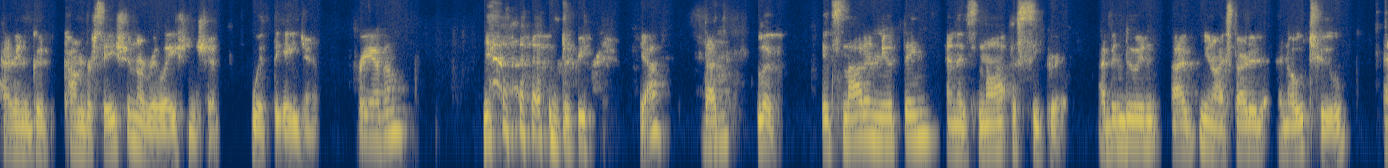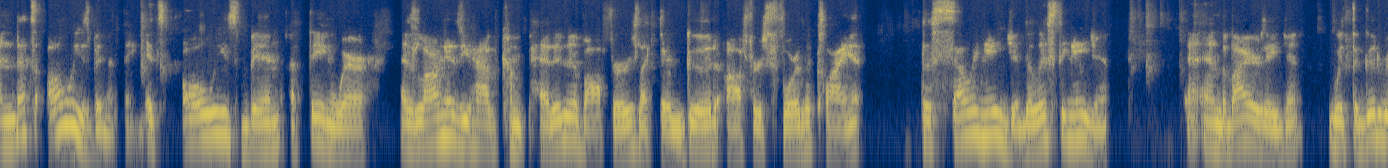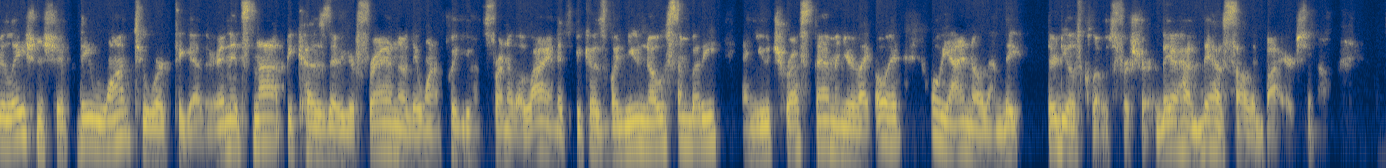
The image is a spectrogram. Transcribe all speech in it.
having a good conversation or relationship with the agent? Three of them. Yeah, three. Yeah, that's mm-hmm. look. It's not a new thing, and it's not a secret. I've been doing. I've you know I started in 02, and that's always been a thing. It's always been a thing where as long as you have competitive offers, like they're good offers for the client, the selling agent, the listing agent, and the buyer's agent with the good relationship, they want to work together. And it's not because they're your friend or they want to put you in front of the line. It's because when you know somebody and you trust them and you're like, oh, it, oh yeah, I know them. They their deal's closed for sure. They have they have solid buyers, you know.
